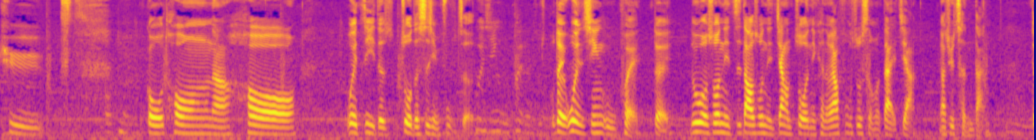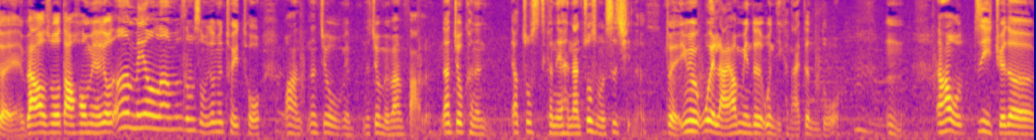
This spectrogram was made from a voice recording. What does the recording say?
去沟通，然后为自己的做的事情负责，问心无愧的。对，问心无愧。对，如果说你知道说你这样做，你可能要付出什么代价，要去承担。对，不要说到后面又嗯没有了，什么什么就没推脱，哇，那就没那就没办法了，那就可能要做，可能也很难做什么事情了。对，因为未来要面对的问题可能还更多。嗯嗯。然后我自己觉得，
